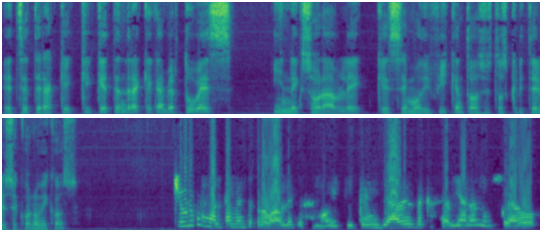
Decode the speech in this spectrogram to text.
etcétera? ¿Qué, qué, qué tendrá que cambiar? ¿Tú ves inexorable que se modifiquen todos estos criterios económicos? Yo creo que es altamente probable que se modifiquen. Ya desde que se habían anunciado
